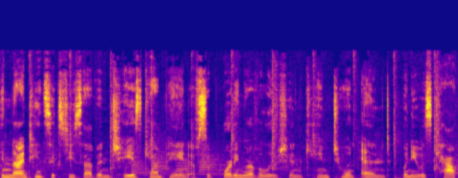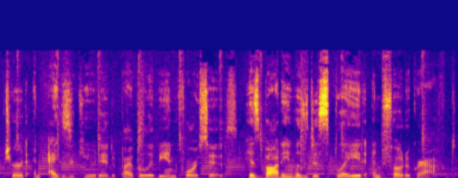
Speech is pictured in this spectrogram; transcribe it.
In 1967, Che's campaign of supporting revolution came to an end when he was captured and executed by Bolivian forces. His body was displayed and photographed.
